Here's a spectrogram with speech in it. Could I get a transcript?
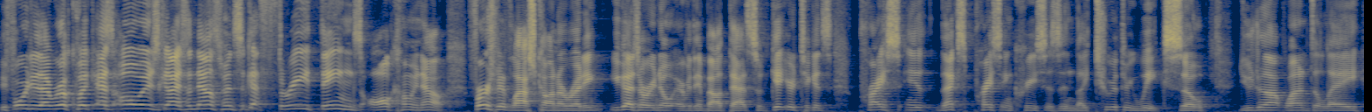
before we do that, real quick, as always, guys, announcements. We've got three things all coming out. First, we have LashCon already. You guys already know everything about that. So get your tickets. Price is, next price increase is in like two or three weeks. So you do not want to delay.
